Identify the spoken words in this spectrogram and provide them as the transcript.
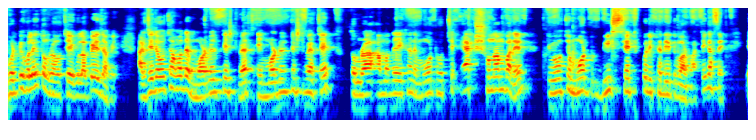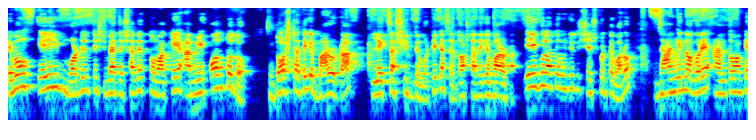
ভর্তি হলেই তোমরা হচ্ছে এগুলো পেয়ে যাবে। আর যেটা হচ্ছে আমাদের মডেল টেস্ট ব্যাচ এই মডেল টেস্ট ব্যাচে তোমরা আমাদের এখানে মোট হচ্ছে একশো নাম্বারের তুমি হচ্ছে মোট বিশ সেট পরীক্ষা দিতে পারবা, ঠিক আছে? এবং এই মডেল টেস্ট ব্যাচের সাথে তোমাকে আমি অন্তত দশটা থেকে বারোটা লেকচার শিট দেবো, ঠিক আছে? দশটা থেকে বারোটা। এইগুলো তুমি যদি শেষ করতে পারো, জাহাঙ্গীরনগরে আমি তোমাকে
